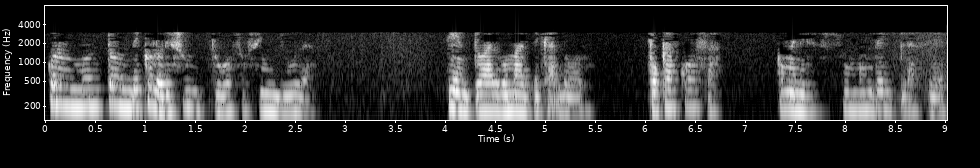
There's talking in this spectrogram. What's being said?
con un montón de colores suntuosos sin duda. Siento algo más de calor, poca cosa, como en el sumo del placer.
